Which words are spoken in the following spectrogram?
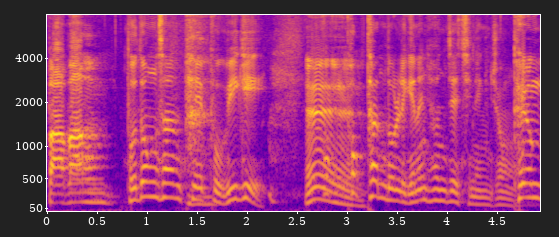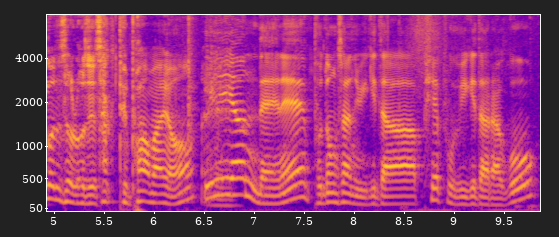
빠밤. 부동산 PF 위기. 예. 폭, 탄 돌리기는 현재 진행 중. 태연건설 어제 사태 포함하여 1년 내내 부동산 위기다, PF 위기다라고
